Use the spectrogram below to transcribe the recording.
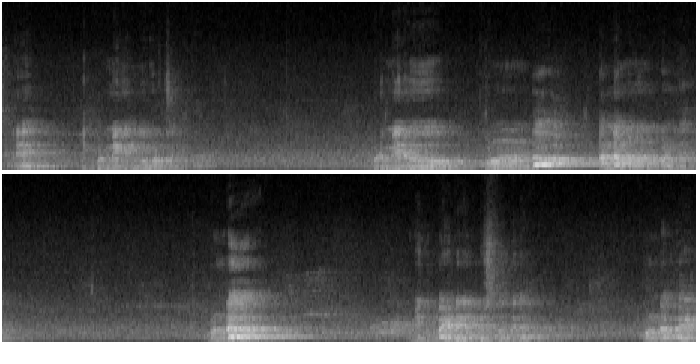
సరే ఇప్పుడు మీకు ఇంకొకటి చెప్తాను ఇప్పుడు మీరు కుండ అన్నామని అనుకోండి కుండ మీకు బయట కనిపిస్తుందిగా కుండ బయట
